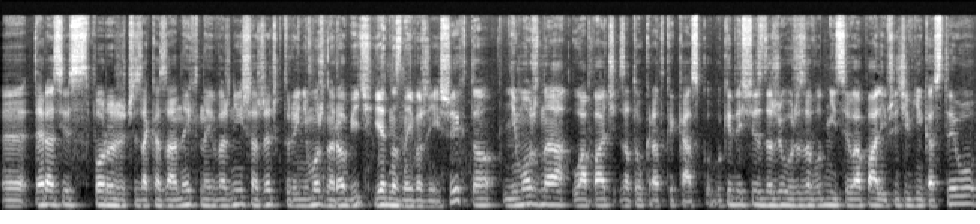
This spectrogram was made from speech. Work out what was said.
E, teraz jest sporo rzeczy zakazanych. Najważniejsza rzecz, której nie można robić, jedna z najważniejszych, to nie można łapać za tą kratkę kasku, bo kiedyś się zdarzyło, że zawodnicy łapali przeciwnika z tyłu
